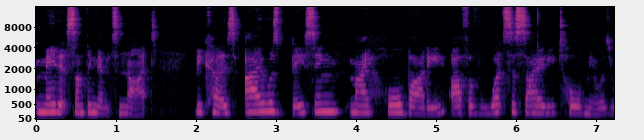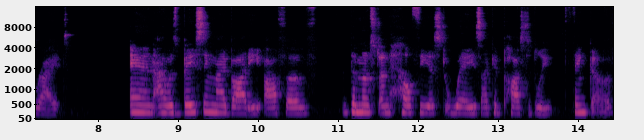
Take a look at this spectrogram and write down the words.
made it something that it's not because I was basing my whole body off of what society told me was right. And I was basing my body off of the most unhealthiest ways I could possibly think of.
